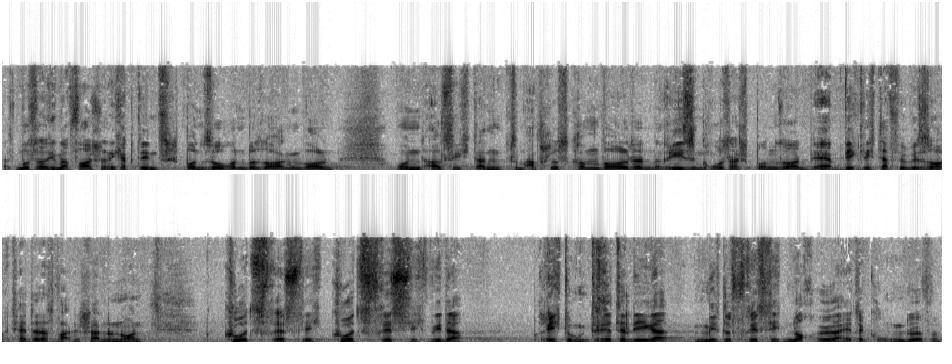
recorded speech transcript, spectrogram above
Das muss man sich mal vorstellen. Ich habe den Sponsoren besorgen wollen und als ich dann zum Abschluss kommen wollte, ein riesengroßer Sponsor, der wirklich dafür gesorgt hätte, dass Wattenscheid 09 kurzfristig, kurzfristig wieder Richtung dritte Liga, mittelfristig noch höher hätte gucken dürfen.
